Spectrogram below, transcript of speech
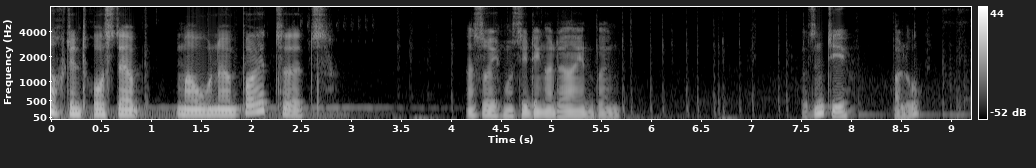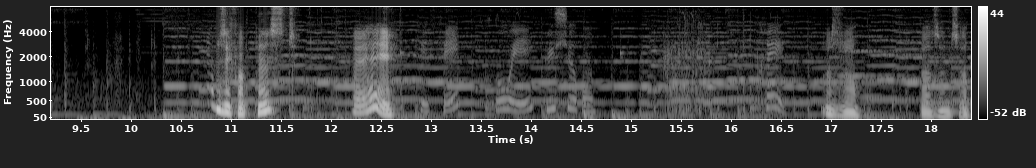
Doch den Trost der Mauren erbeutet. Achso, ich muss die Dinger dahin bringen. Wo sind die? Hallo? Haben sie verpisst? Hey! Prêt, Also, da sind sie. Oh.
